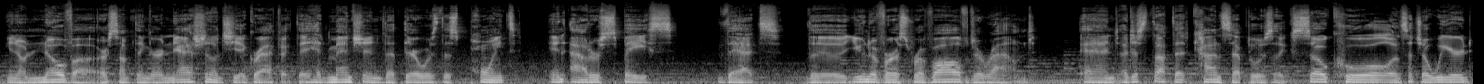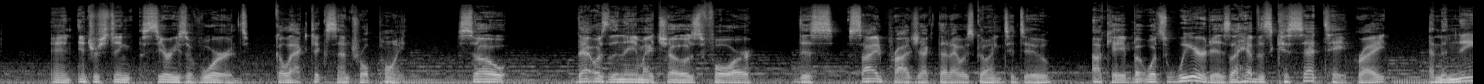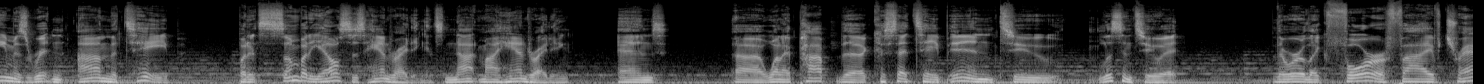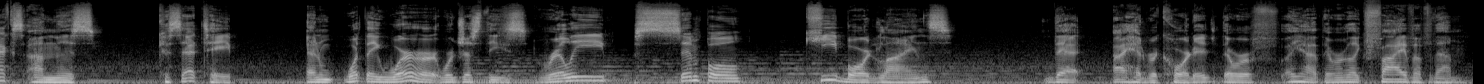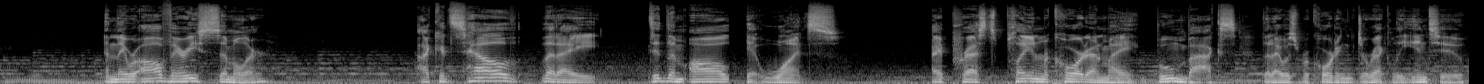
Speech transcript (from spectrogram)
you know, Nova or something, or National Geographic, they had mentioned that there was this point in outer space that the universe revolved around. And I just thought that concept was like so cool and such a weird and interesting series of words Galactic Central Point. So that was the name I chose for this side project that I was going to do. Okay, but what's weird is I have this cassette tape, right? And the name is written on the tape, but it's somebody else's handwriting. It's not my handwriting. And uh, when I popped the cassette tape in to listen to it, there were like four or five tracks on this cassette tape. And what they were were just these really simple keyboard lines that I had recorded. There were, yeah, there were like five of them and they were all very similar. I could tell that I did them all at once. I pressed play and record on my boombox that I was recording directly into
